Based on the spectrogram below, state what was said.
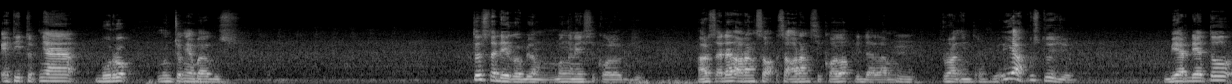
attitude-nya buruk muncungnya bagus. Terus tadi gue bilang mengenai psikologi. Harus ada orang se- seorang psikolog di dalam Hmm. Ruang interview iya aku setuju biar dia tuh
